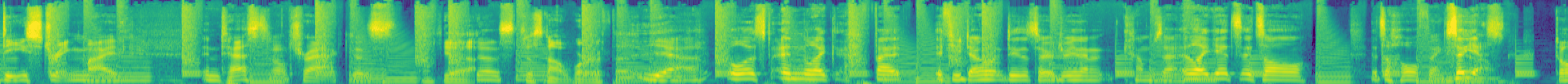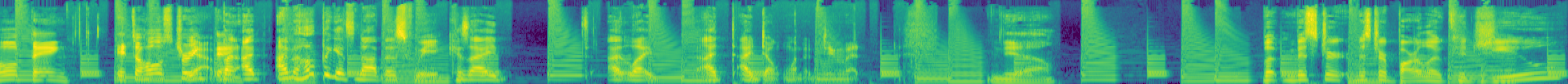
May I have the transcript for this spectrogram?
de-string my intestinal tract is Yeah, just just not worth it. yeah. Well, it's and like, but if you don't do the surgery, then it comes out like it's it's all it's a whole thing. So Yeah. yes, The whole thing. It's a whole string yeah. thing. But I, I'm hoping it's not this week because I I like I I don't want to do it. Yeah. But Mr. Mr. Barlow, could you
